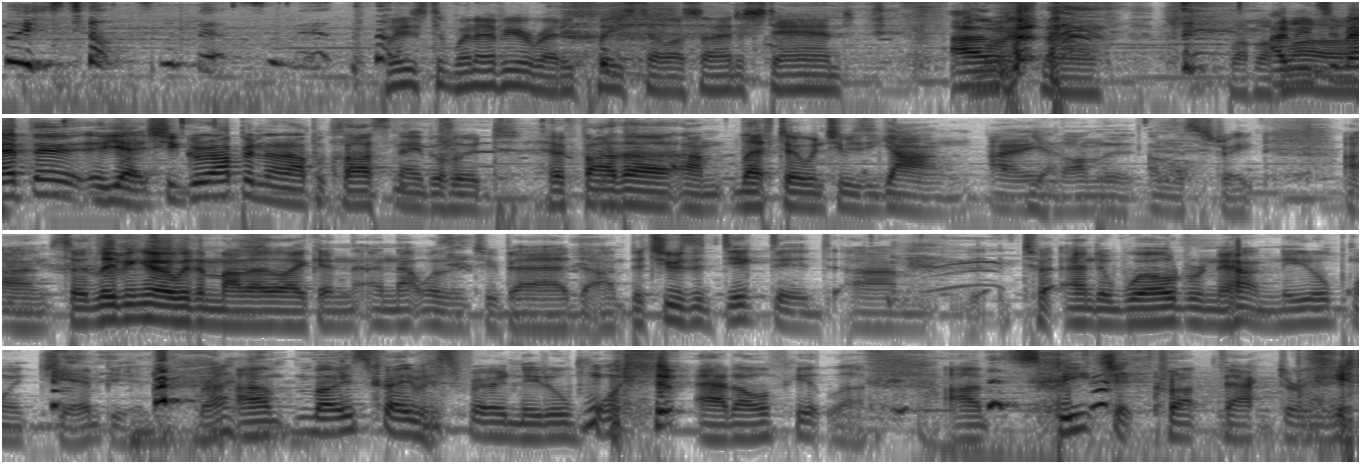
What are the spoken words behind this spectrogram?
Please tell us about Samantha. Please, whenever you're ready, please tell us. I understand. um, Emotional. Blah, blah, I mean, blah. Samantha, yeah, she grew up in an upper class neighborhood. Her father um, left her when she was young, I mean, Yeah. on the on the street. Um, so leaving her with a mother, like, and, and that wasn't too bad. Um, but she was addicted um, to and a world renowned needlepoint champion. Right. Um, most famous for her needlepoint of Adolf Hitler. Um, speech at Krupp Factory in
